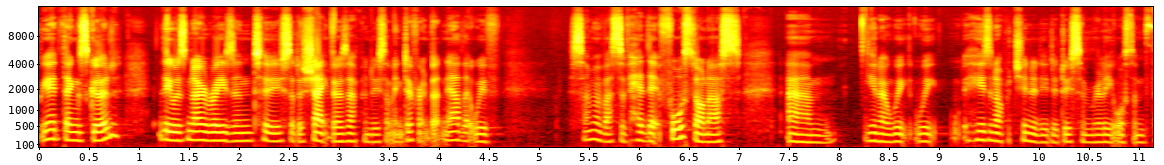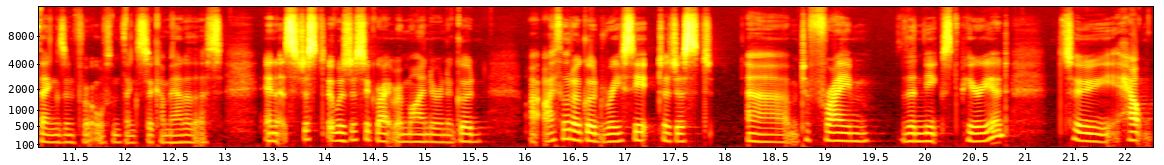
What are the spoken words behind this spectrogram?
we had things good. There was no reason to sort of shake those up and do something different. But now that we've some of us have had that forced on us um, you know we, we here's an opportunity to do some really awesome things and for awesome things to come out of this. And it's just it was just a great reminder and a good I, I thought a good reset to just um, to frame the next period to help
